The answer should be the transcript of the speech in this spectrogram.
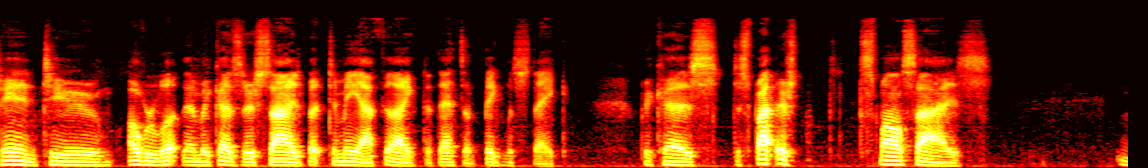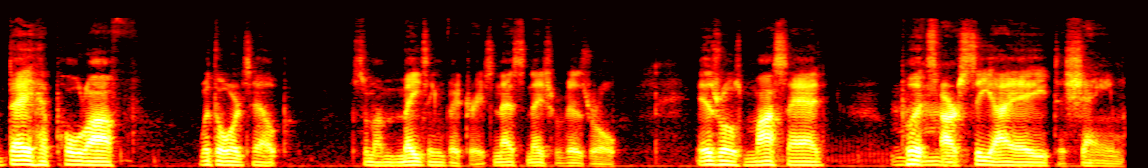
tend to overlook them because their size. But to me, I feel like that that's a big mistake because despite their small size, they have pulled off, with the Lord's help, some amazing victories, and that's the nation of Israel. Israel's Mossad puts mm. our CIA to shame.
